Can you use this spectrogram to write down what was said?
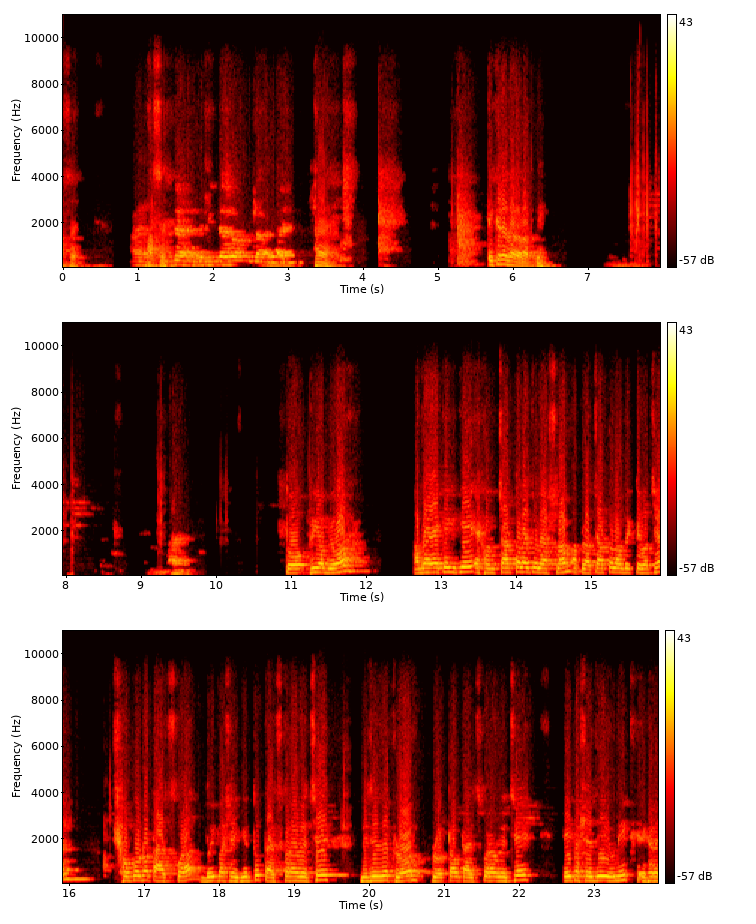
আছে আছে। হ্যাঁ। এখানে দাঁড়ান আপনি। তো প্রিয় বিওয়ার আমরা একে একে এখন চারতলায় চলে আসলাম। আপনারা চারতলাও দেখতে পাচ্ছেন। সম্পূর্ণ টাইলস করা। দুই পাশে কিন্তু টাইলস করা রয়েছে। নিজেদের ফ্লোর ফ্লোরটাও টাইলস করা রয়েছে। এই পাশে যে ইউনিট এখানে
